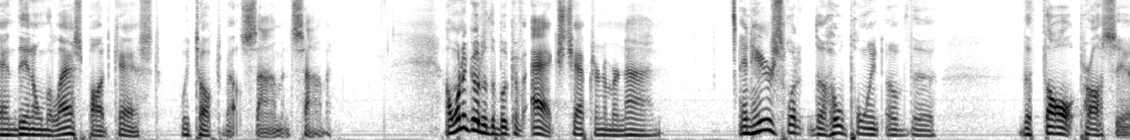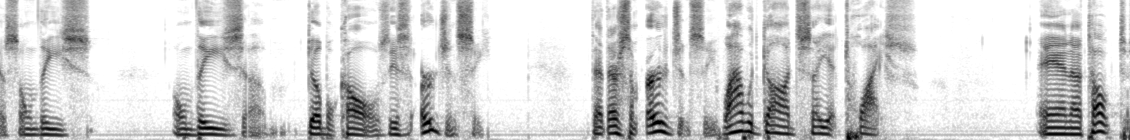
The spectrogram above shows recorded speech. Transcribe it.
And then on the last podcast, we talked about Simon, Simon. I want to go to the book of Acts, chapter number 9. And here's what the whole point of the the thought process on these on these um, double calls is urgency that there's some urgency. Why would God say it twice? And I talked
